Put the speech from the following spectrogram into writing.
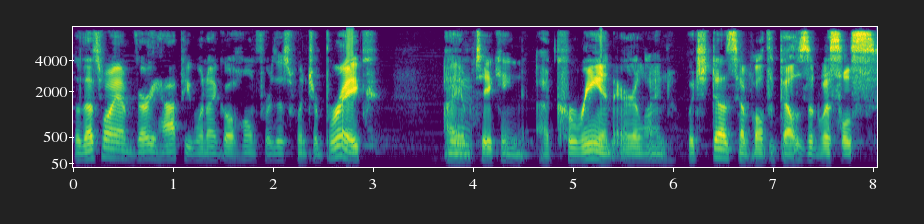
So that's why I'm very happy when I go home for this winter break I am mm. taking a Korean airline, which does have all the bells and whistles.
